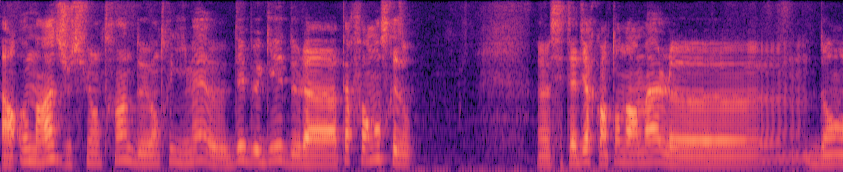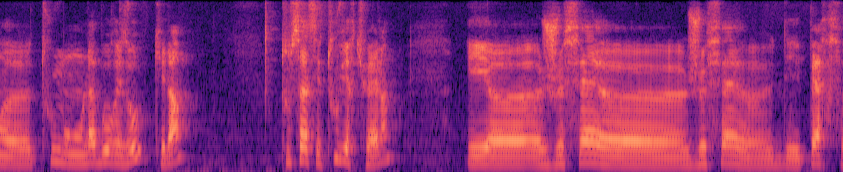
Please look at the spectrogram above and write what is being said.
Alors, Omraz, je suis en train de, entre guillemets, euh, débugger de la performance réseau. Euh, c'est-à-dire qu'en temps normal, euh, dans tout mon labo réseau qui est là, tout ça c'est tout virtuel. Et je fais, je fais des perfs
